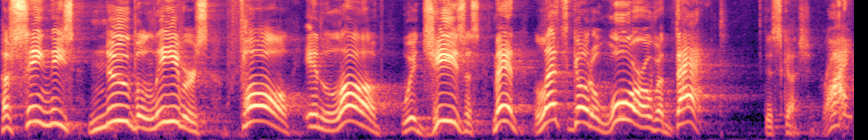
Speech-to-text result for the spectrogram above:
of seeing these new believers fall in love with Jesus. Man, let's go to war over that discussion, right?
